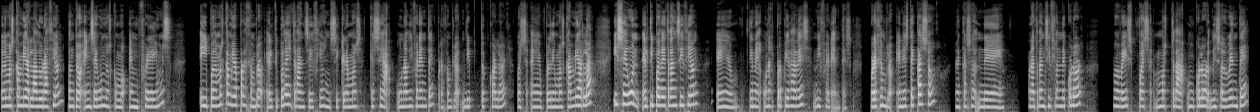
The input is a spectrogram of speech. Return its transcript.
Podemos cambiar la duración, tanto en segundos como en frames. Y podemos cambiar, por ejemplo, el tipo de transición. Si queremos que sea una diferente, por ejemplo, Deep to Color, pues eh, podemos cambiarla. Y según el tipo de transición, eh, tiene unas propiedades diferentes. Por ejemplo, en este caso, en el caso de una transición de color, como veis, pues muestra un color disolvente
